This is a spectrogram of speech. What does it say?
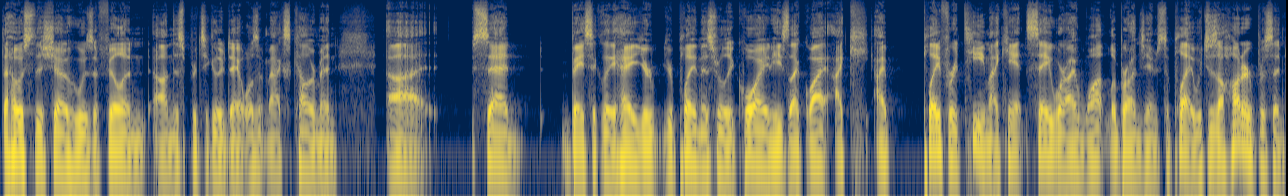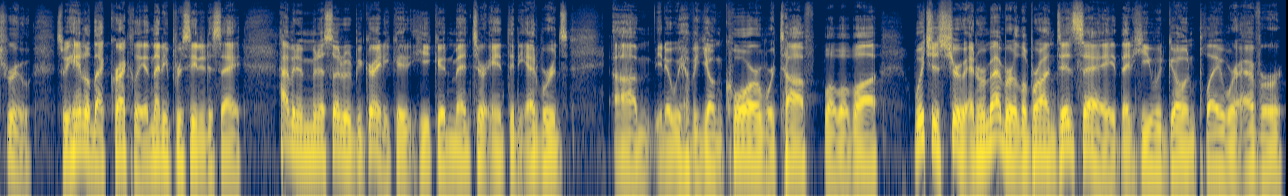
The host of the show, who was a fill-in on this particular day, it wasn't Max Kellerman, uh, said basically, "Hey, you're you're playing this really coy," and he's like, "Well, I I, I play for a team. I can't say where I want LeBron James to play, which is 100% true. So he handled that correctly. And then he proceeded to say, having him in Minnesota would be great. He could he could mentor Anthony Edwards. Um, you know, we have a young core, we're tough, blah, blah, blah, which is true. And remember, LeBron did say that he would go and play wherever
